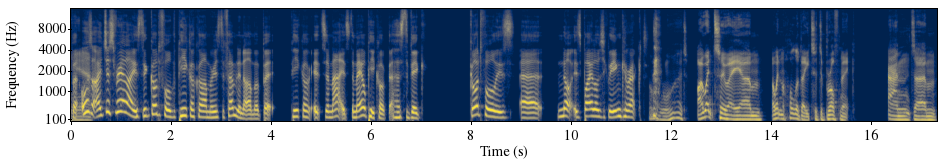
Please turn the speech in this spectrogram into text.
But also, I just realised in Godfall, the peacock armor is the feminine armor, but peacock, it's a mat it's the male peacock that has the big. Godfall is uh not is biologically incorrect. Oh my word! I went to a um, I went on holiday to Dubrovnik, and um,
